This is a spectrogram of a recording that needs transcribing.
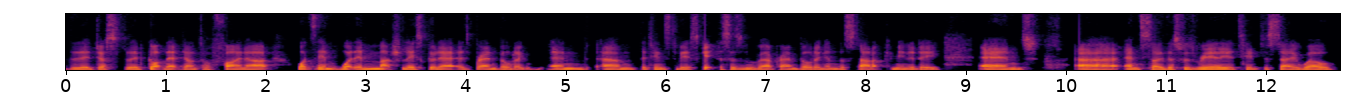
they're just they've got that down to a fine art. What's them what they're much less good at is brand building, and um, there tends to be a skepticism about brand building in the startup community, and uh, and so this was really an attempt to say, well,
